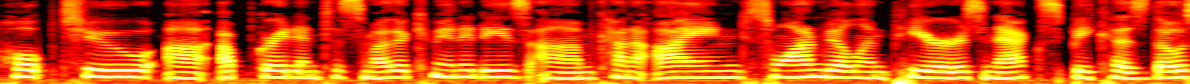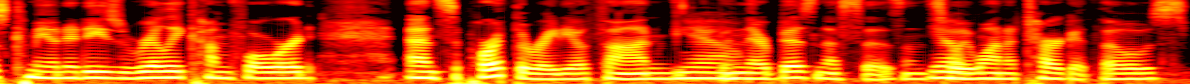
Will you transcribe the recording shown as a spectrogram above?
hope to uh, upgrade into some other communities, um, kind of eyeing Swanville and Pierz next because those communities really come forward and support the Radiothon Yeah. in their businesses, and so Yep. we want to target those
